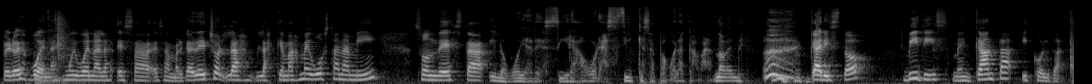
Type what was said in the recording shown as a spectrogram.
pero es buena, es muy buena la- esa, esa marca. De hecho, las, las que más me gustan a mí son de esta, y lo voy a decir ahora sí que se apagó la cámara, no mentira. Caristop, Vitis, me encanta, y Colgate.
